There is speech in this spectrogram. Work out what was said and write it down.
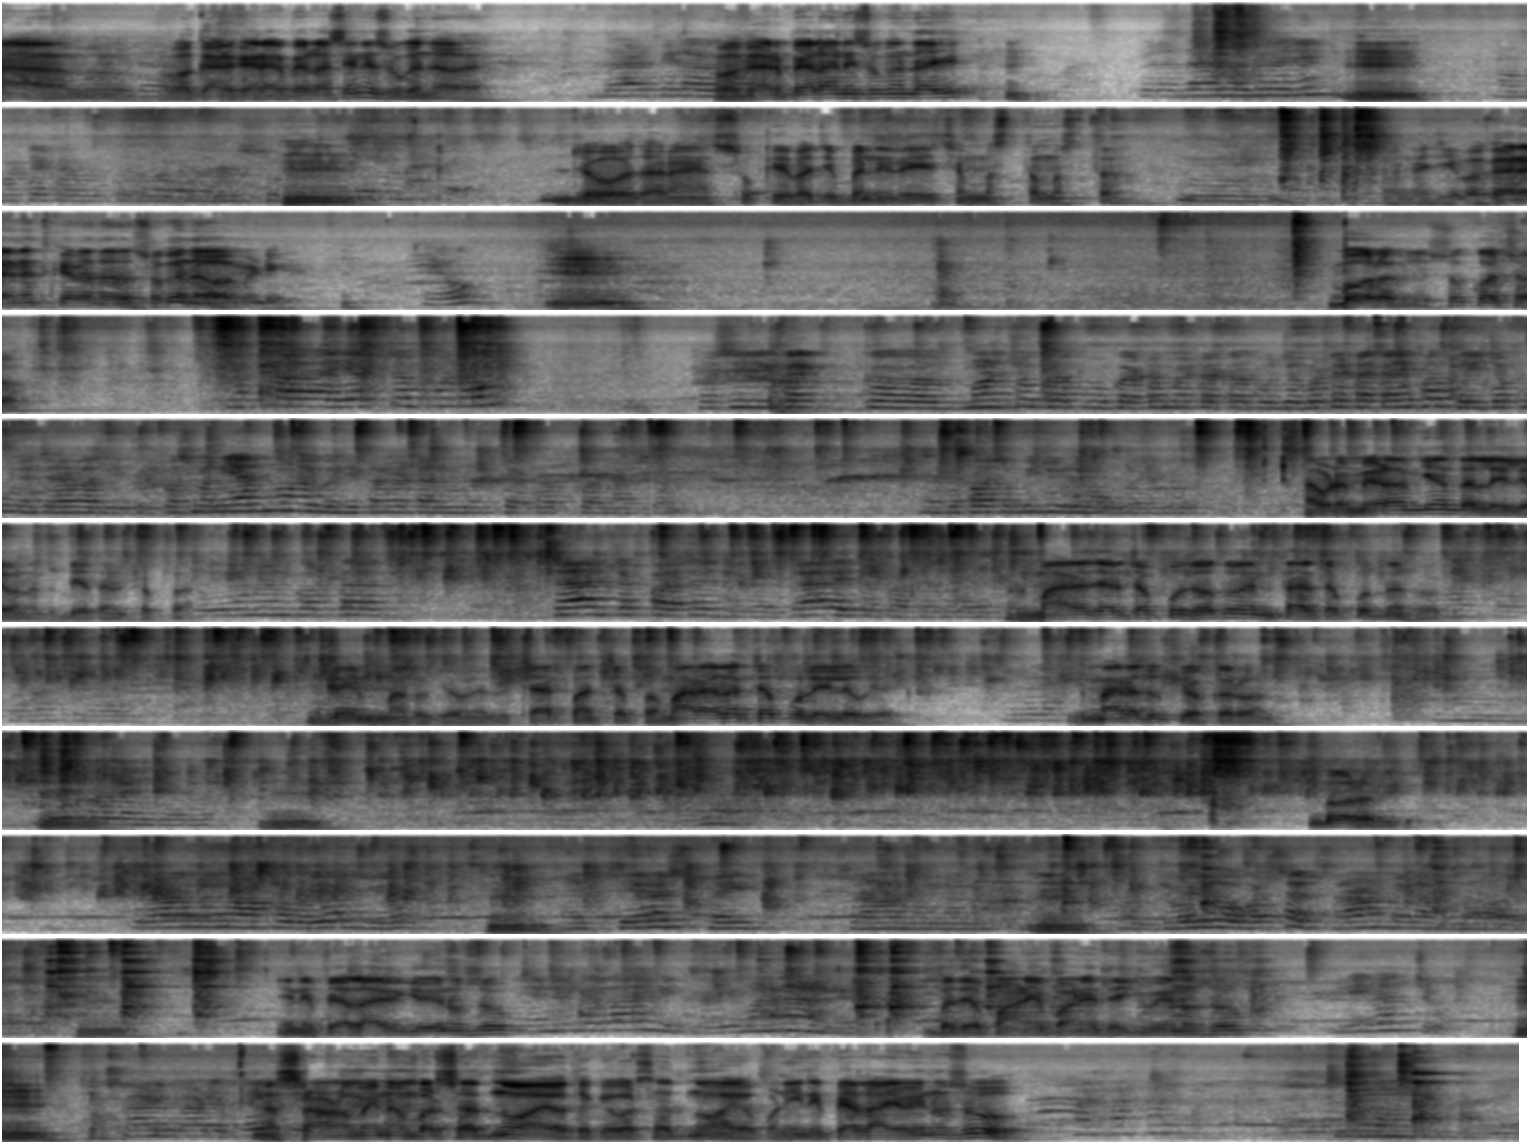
આ વઘાર કર્યા પહેલાં છે ને સુગંધ આવે વઘાર પહેલાની સુગંધ આવી હમ. હમ જો તારે સૂકી ભાજી બની રહી છે મસ્ત મસ્ત અને હજી વઘારે નથી કર્યો તો સુગંધ આવવા માંડી હમ બોલો બીજું શું કહો છો એક ચપ્પુ પછી કંઈક મરચું કાપવું કે ટમેટા કાપવું જો બટેટા કાપ્યા તો એ ચપ્પુ મેં જવા દીધું. પછી મને યાદ ન હોય પછી ટમેટા મરચા કાપવા કાપવાના એટલે પાછું બીજું લેવું પડ્યું. આપણે મેળામાં ગયા ને લઈ લેવાના બે ત્રણ ચપ્પા. એમ એમ કરતા ચાર ચપ્પા છે ચારે ચપ્પા મારે. જ્યારે ચપ્પુ જોતો હોય ને તારે ચપ્પુ જ નથી હોતું. એટલે એમ મારું કહેવાનું એટલે ચાર પાંચ ચપ્પા. મારે અલગ ચપ્પુ લઈ લેવું છે. એ મારે જ ઉપયોગ કરવાનો. બોલો બીજું. શ્રાવણ મહિનો આખો વયો ગયો. હમ. તેરસ થઈ શ્રાવણ મહિનાની. હમ. પણ જોયો વરસાદ શ્રાવણ મહિનામાં ન આવ્યો. હમ. એની પહેલાં આવી ગયો એનું શું? એની પહેલા આવી ગયો એમાં ના બધે પાણી પાણી થઈ ગયું એનું શું? હમ. શ્રાવણ મહિનામાં વરસાદ ન આવ્યો તો કે વરસાદ ન આવ્યો પણ એની પહેલાં આવ્યો એનું શું?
